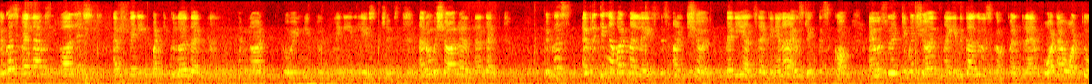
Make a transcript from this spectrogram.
Uh, because when I was in college, I was very particular that not going into any relationships நான் ரொம்ப ஷுவரா இருந்தேன் that because everything about my life is unsure very uncertain ஏன்னா I was doing viscom I was literally sure நான் எதுக்காக viscom பண்றேன் what I want to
